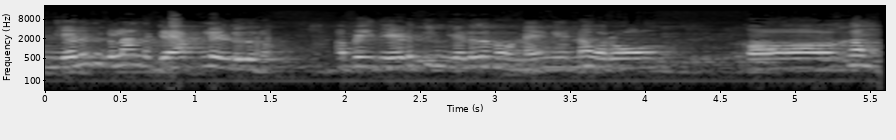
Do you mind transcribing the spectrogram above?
இந்த எழுத்துக்கெல்லாம் அந்த கேப்ல எழுதணும். அப்ப இதை எடுத்து இங்க எழுதணும்னா இங்க என்ன வரும்? காகம்.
